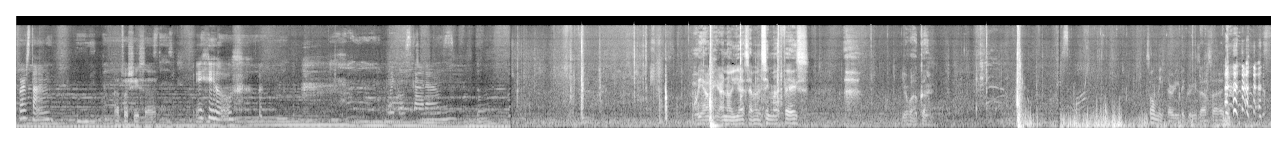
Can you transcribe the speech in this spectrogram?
the first time? That's what she said. Ew. Michael Scott. We out here. I know you guys haven't seen my face. You're welcome. It's only 30 degrees outside.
